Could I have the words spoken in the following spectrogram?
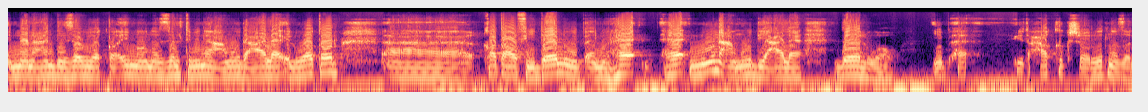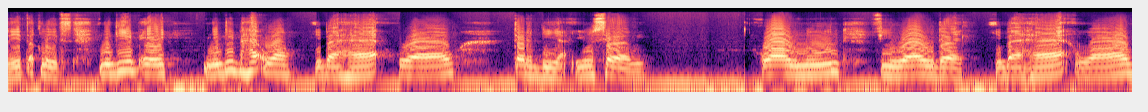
إن أنا عندي زاوية قائمة ونزلت منها عمود على الوتر آه قطعه في دال ويبقى هاء هاء نون عمودي على دال واو. يبقى يتحقق شروط نظرية إقليدس. نجيب إيه؟ نجيب هاء واو. يبقى هاء واو تربيع يساوي واو نون في واو دال. يبقى هاء واو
